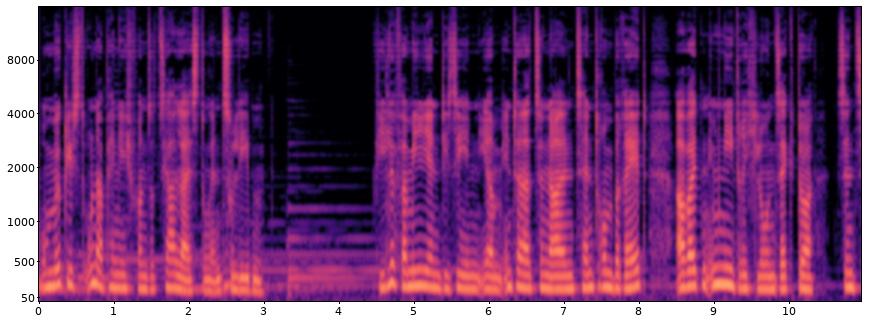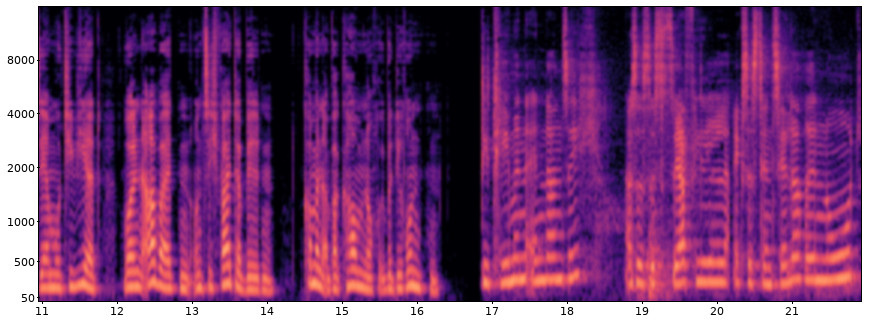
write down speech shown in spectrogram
um möglichst unabhängig von Sozialleistungen zu leben. Viele Familien, die sie in ihrem internationalen Zentrum berät, arbeiten im Niedriglohnsektor, sind sehr motiviert, wollen arbeiten und sich weiterbilden, kommen aber kaum noch über die Runden. Die Themen ändern sich. Also es ist sehr viel existenziellere Not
